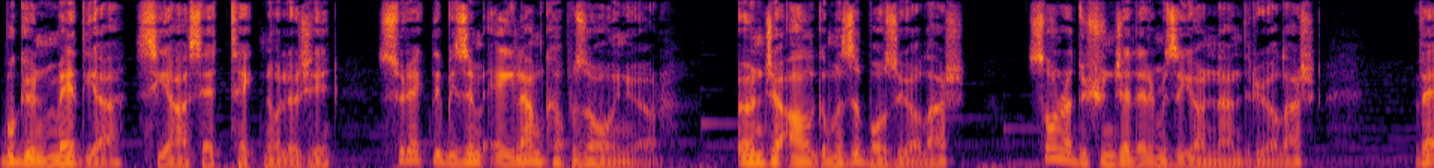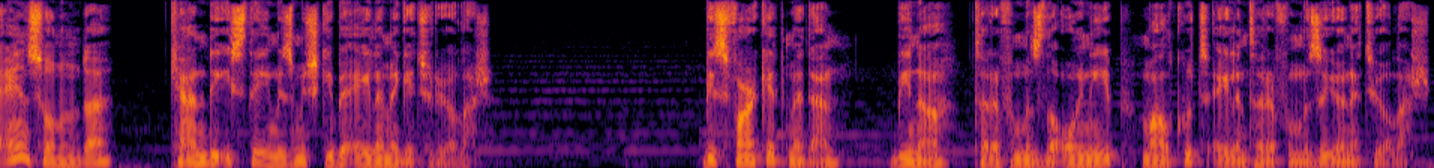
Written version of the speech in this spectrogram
Bugün medya, siyaset, teknoloji sürekli bizim eylem kapıza oynuyor. Önce algımızı bozuyorlar, sonra düşüncelerimizi yönlendiriyorlar ve en sonunda kendi isteğimizmiş gibi eyleme geçiriyorlar. Biz fark etmeden bina tarafımızla oynayıp Malkut eylem tarafımızı yönetiyorlar.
